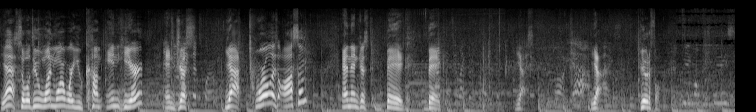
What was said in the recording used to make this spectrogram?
Yeah, so we'll do one more where you come in here and, do, just, like, twirl. yeah, twirl is awesome. And then just big, big. I can do like. Yes, Oh, yeah. yeah, beautiful. Big open space,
